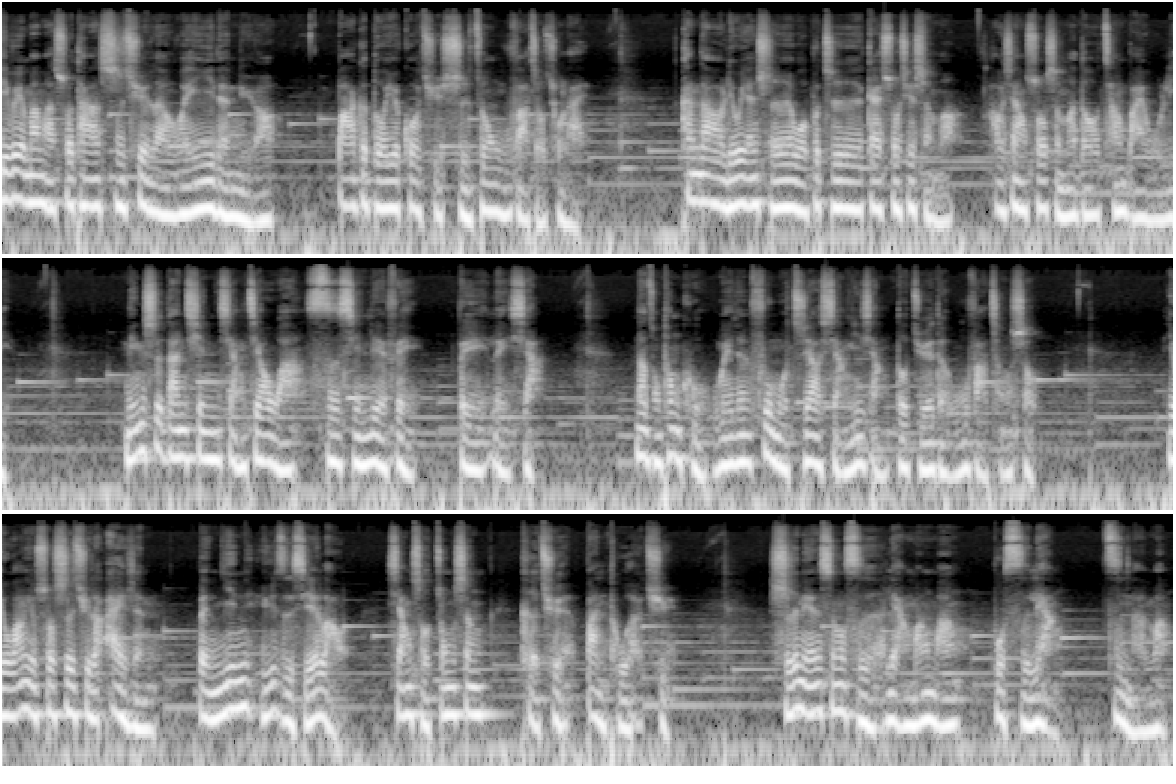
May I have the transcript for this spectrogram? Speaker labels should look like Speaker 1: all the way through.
Speaker 1: 一位妈妈说，她失去了唯一的女儿，八个多月过去，始终无法走出来。看到留言时，我不知该说些什么，好像说什么都苍白无力。凝视单亲想娇娃，撕心裂肺，悲泪下，那种痛苦，为人父母只要想一想，都觉得无法承受。有网友说，失去了爱人，本应与子偕老，相守终生。可却半途而去，十年生死两茫茫，不思量，自难忘。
